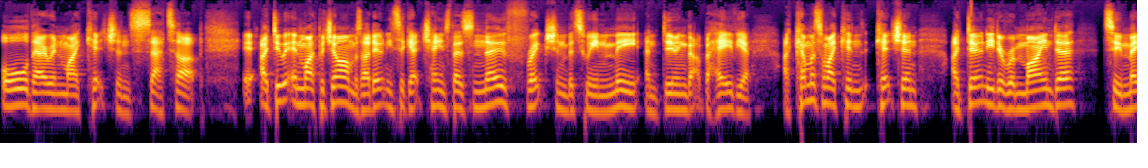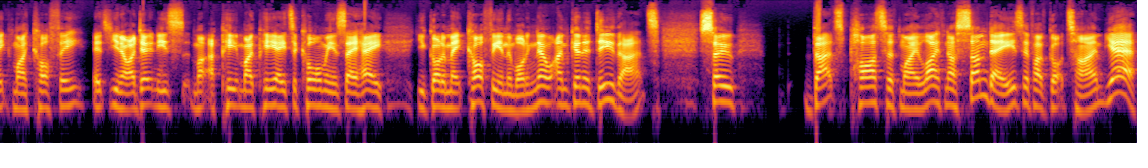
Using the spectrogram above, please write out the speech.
all there in my kitchen set up. I do it in my pajamas. I don't need to get changed. There's no friction between me and doing that behavior. I come into my kin- kitchen. I don't need a reminder to make my coffee. It's you know I don't need my, my PA to call me and say, "Hey, you've got to make coffee in the morning." No, I'm going to do that. So that's part of my life. Now, some days if I've got time, yeah,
